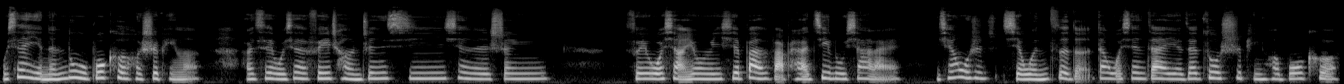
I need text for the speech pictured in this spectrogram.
我现在也能录播客和视频了，而且我现在非常珍惜现在的声音，所以我想用一些办法把它记录下来。以前我是写文字的，但我现在也在做视频和播客，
